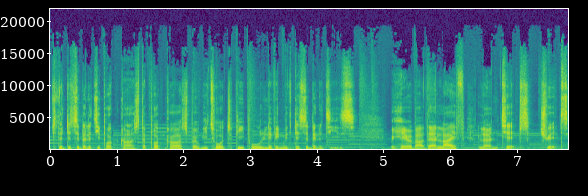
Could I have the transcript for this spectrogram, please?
to the Disability Podcast, the podcast where we talk to people living with disabilities. We hear about their life, learn tips, tricks,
